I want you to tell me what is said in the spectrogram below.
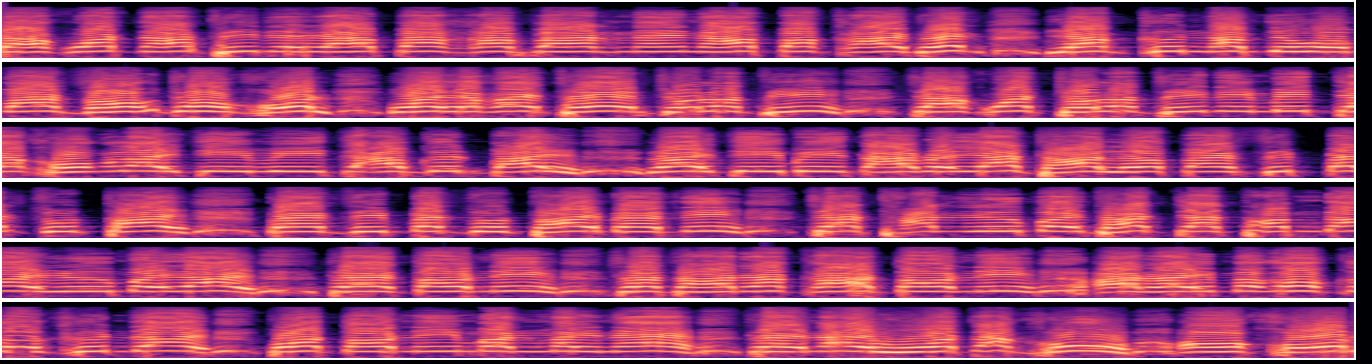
จากวัดนาทีในน้ำปากกาบานในน้ำปากกายเพชรยังขึ้นนำอยู่ประมาณสองโชว์ขนว่ายังไงเทพชลทีจากวัดชลทีนิมิตจากของไล่จีบีตามขึ้นไปไล่จีบีตามระยะทางเหลือ80เป็นสุดท้าย80เป็นสุดท้ายแบบนี้ จะทันหรือไม่ทันจะทำได้หรือไม่ได้ แต่ตอนนี้สถานการณ์ตอนนี้อะไรมันก็เกิดขึ้นได้ เพราะตอนนี้มันไม่แน่ แต่ในหัวตะคู่ออกโขน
